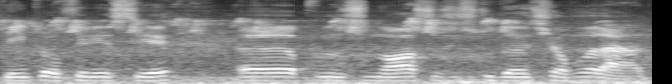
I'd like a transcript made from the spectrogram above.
tem para oferecer uh, para os nossos estudantes de Alvorada.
